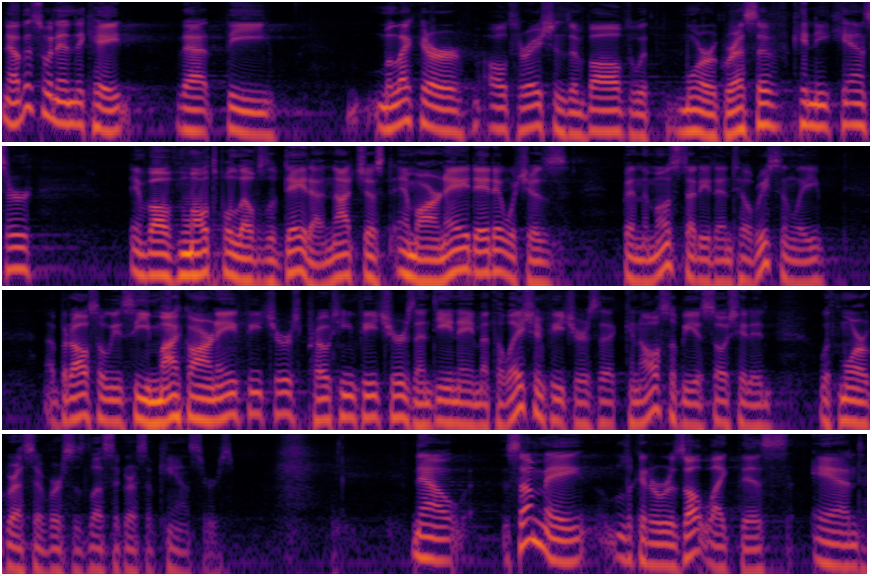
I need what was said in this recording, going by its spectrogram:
Now, this would indicate that the molecular alterations involved with more aggressive kidney cancer involve multiple levels of data, not just mRNA data, which has been the most studied until recently, uh, but also we see microRNA features, protein features, and DNA methylation features that can also be associated with more aggressive versus less aggressive cancers. Now, some may look at a result like this and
